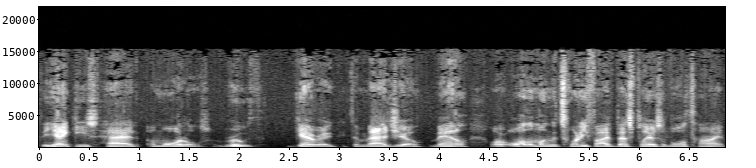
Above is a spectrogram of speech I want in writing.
the Yankees had immortals, Ruth, Gehrig, DiMaggio, Mantle are all among the 25 best players of all time.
